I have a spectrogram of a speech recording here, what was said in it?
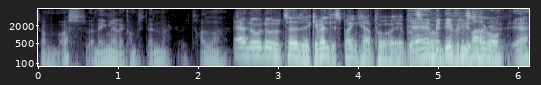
som også var en englænder, der kom til Danmark i 30'erne. Ja, nu, nu har du taget et gevaldigt spring her på, øh, på Ja, på, men det er fordi, på 30 år. ja,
